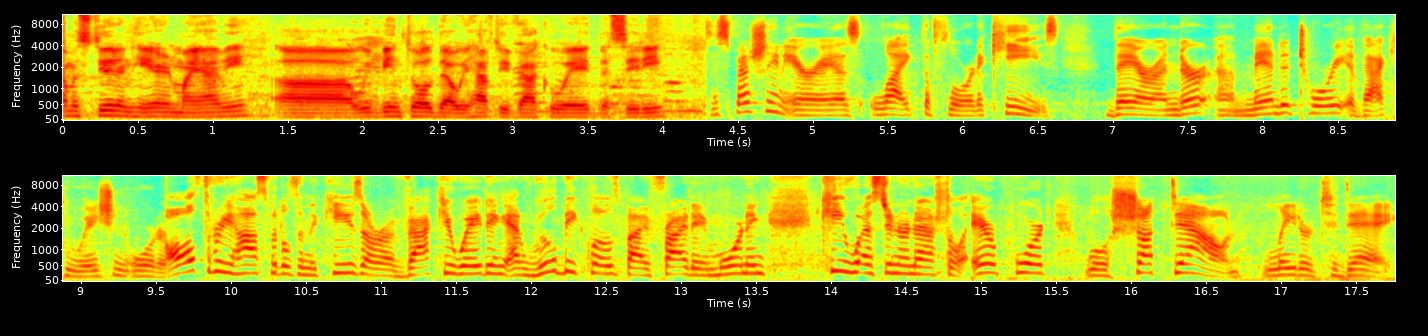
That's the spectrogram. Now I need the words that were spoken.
I'm a student here in Miami. Uh, we've been told that we have to evacuate the city. Especially in areas like the Florida Keys. They are under a mandatory evacuation order. All three hospitals in the Keys are evacuating and will be closed by Friday morning. Key West International Airport will shut down later today.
